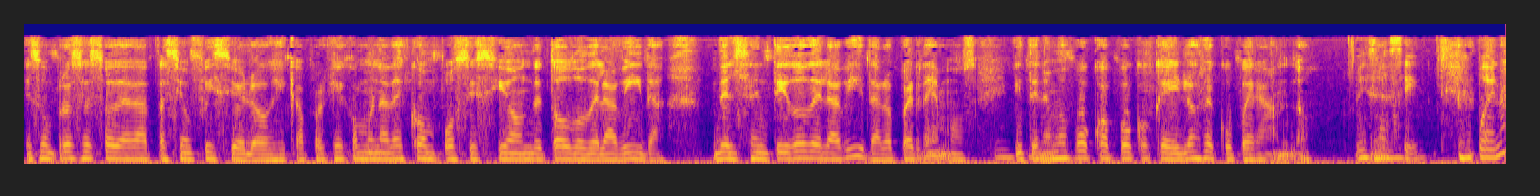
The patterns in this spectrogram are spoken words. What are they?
es un proceso de adaptación fisiológica, porque es como una descomposición de todo, de la vida, del sentido de la vida, lo perdemos y tenemos poco a poco que irlo recuperando. Es así. Bueno,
